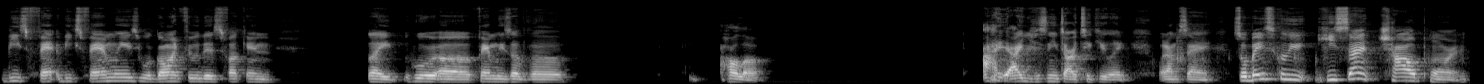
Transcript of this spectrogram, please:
these fa- these families who were going through this fucking like who are uh families of the hold up I, I just need to articulate what I'm saying. So basically, he sent child porn.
